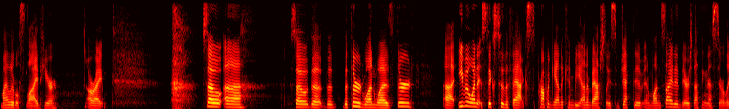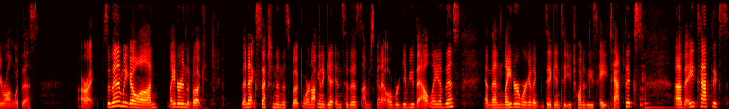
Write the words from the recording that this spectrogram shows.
my little slide here. All right. So, uh, so the, the, the third one was third, uh, even when it sticks to the facts, propaganda can be unabashedly subjective and one sided. There's nothing necessarily wrong with this. All right. So then we go on later in the book. The next section in this book, we're not going to get into this. I'm just going to over give you the outlay of this. And then later we're going to dig into each one of these eight tactics. Uh, the eight tactics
